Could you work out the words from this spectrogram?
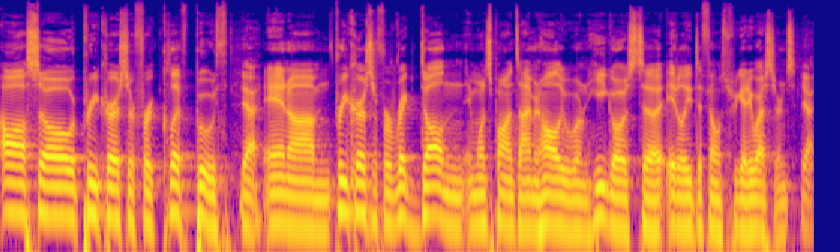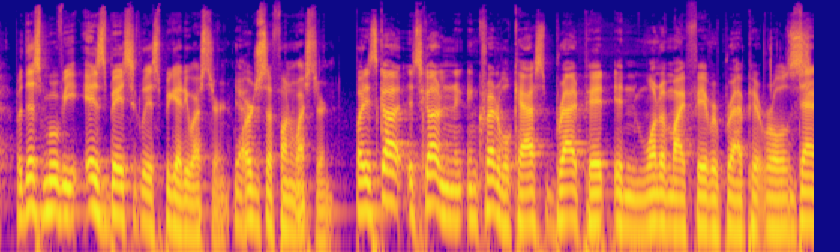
also a precursor for Cliff Booth. Yeah. And um, precursor for Rick Dalton in Once Upon a Time in Hollywood when he goes to Italy to film spaghetti westerns. Yeah. But this movie is basically a spaghetti western Yeah. or just a fun western. But it's got it's got an incredible cast. Brad Pitt in one of my favorite Brad Pitt roles. Then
